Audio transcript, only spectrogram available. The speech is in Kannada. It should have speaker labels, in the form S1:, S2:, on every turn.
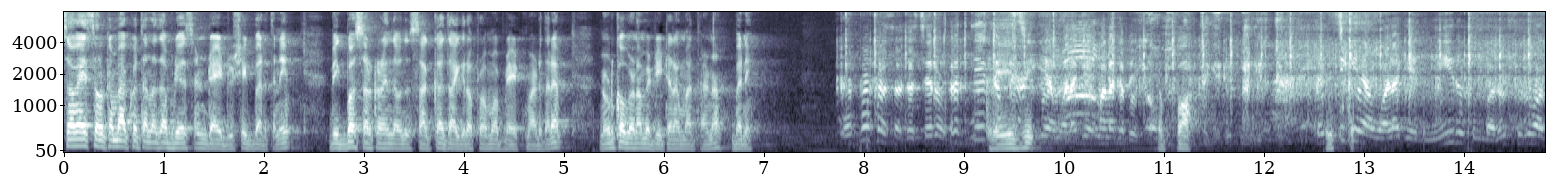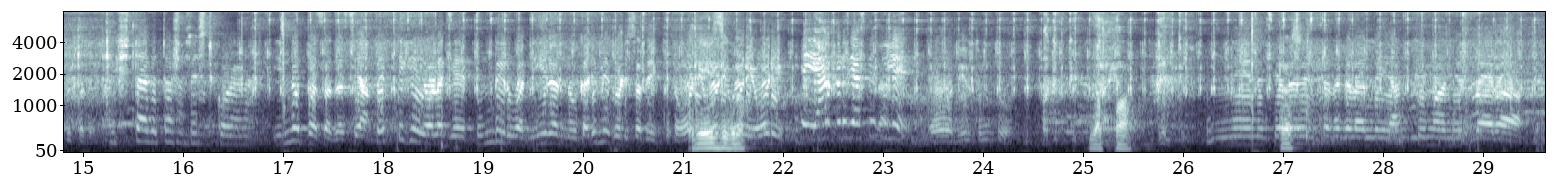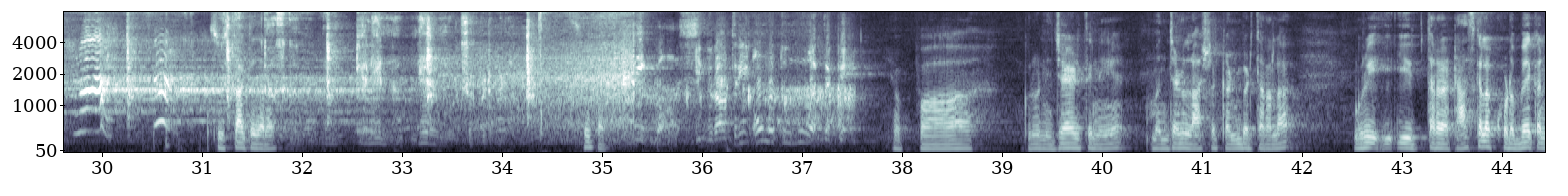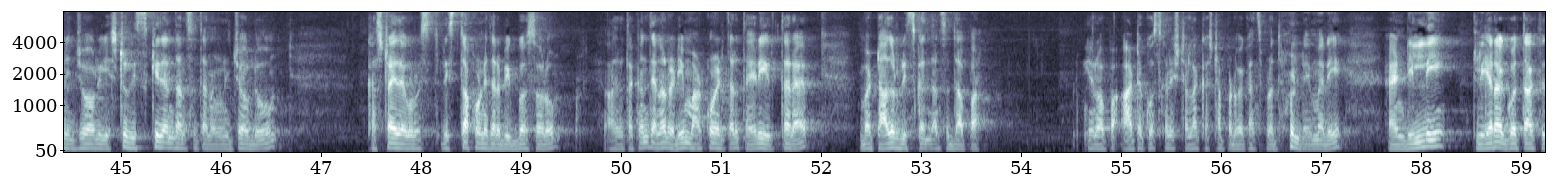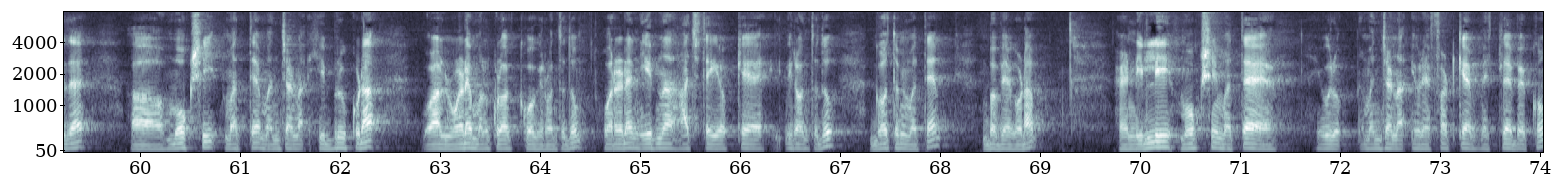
S1: So guys welcome back with ಅನ್ನೋದು ವಿಡಿಯೋಸ್ ಅಂಡ್ ಡೈಟ್ ವಿಷಯಕ್ಕೆ ಬರ್ತೀನಿ. ಬಿಗ್ ಬಾಸ್ ಸರ್ಕಾರದಿಂದ ಕಡೆಯಿಂದ ಒಂದು ಸಖತ್ತಾಗಿರೋ ಪ್ರೊಮೋ ಅಪ್ಡೇಟ್ ಮಾಡಿದ್ದಾರೆ. ನೋಡ್ಕೊಬೋಣ ಡೀಟೇಲ್ ಆಗಿ ಮಾತಾಡೋಣ. ಬನ್ನಿ.
S2: ಕ್ರೇಜಿ
S1: ಅಪ್ಪ
S2: ಒಳಗೆ ನೀರು ತುಂಬಲು ಶುರುವಾಗುತ್ತದೆ.
S3: ಎಷ್ಟಾಗುತ್ತೋ ಅಷ್ಟು ಬೆಸ್ಟ್ ಕೊಡೋಣ.
S2: ಇನ್ನೊಬ್ಬ ಸದಸ್ಯ ಪೆಟ್ಟಿಗೆಯೊಳಗೆ ತುಂಬಿರುವ ನೀರನ್ನು ಕಡಿಮೆಗೊಳಿಸಬೇಕು. ಕ್ರೇಜಿ
S1: ಗುರು.
S2: ಓಡಿ. ಓ ನೀರು ತುಂಬಿತು. ಕೆಲವೇ ಕ್ಷಣಗಳಲ್ಲಿ ಅಂತಿಮ ನಿರ್ಧಾರ
S1: ಸೂಪರ್. ಯಪ್ಪ, ಗುರು, ನಿಜ ಹೇಳ್ತೀನಿ, ಮಂಜಣ್ಣ ಲಾಸ್ಟಲ್ಲಿ ಕಂಡುಬಿಡ್ತಾರಲ್ಲ. ಗುರು, ಈ- ಈ ಥರ ಟಾಸ್ಕೆಲ್ಲ ಕೊಡಬೇಕಾ ನಿಜವಾಗ್ಲು? ಎಷ್ಟು ರಿಸ್ಕ್ ಇದೆ ಅಂತ ಅನ್ಸುತ್ತೆ ನಂಗೆ ನಿಜವಾಗ್ಲು. ಕಷ್ಟ ಇದೆ ಗುರು ರಿಸ್ಕ್ ತಗೊಂಡಿದ್ದಾರೆ ಬಿಗ್ ಬಾಸ್ ಅವರು. ಅದ್ರ ತಕ್ಕಂತೆ ಏನೋ ರೆಡಿ ಮಾಡ್ಕೊಂಡಿರ್ತಾರೆ, ತಯಾರಿ ಇರ್ತಾರೆ. ಬಟ್ ಆದರೂ ರಿಸ್ಕ್ ಅಂತ ಅನ್ಸುತ್ತಪ್ಪ. ಏನೋಪ್ಪ ಆಟಕ್ಕೋಸ್ಕರ ಇಷ್ಟೆಲ್ಲ ಕಷ್ಟಪಡ್ಬೇಕು ಅನ್ಸ್ಬಿಡುತ್ತೆ ಒಂದು ಟೈಮಲ್ಲಿ ಆ್ಯಂಡ್ ಇಲ್ಲಿ ಕ್ಲಿಯರಾಗಿ ಗೊತ್ತಾಗ್ತಿದೆ ಮೋಕ್ಷಿ ಮತ್ತು ಮಂಜಣ್ಣ ಇಬ್ಬರು ಕೂಡ ಅಲ್ಲಿ ಒಳಗಡೆ ಮಲ್ಕೊಳ್ಳೋಕೆ ಹೋಗಿರುವಂಥದ್ದು ಹೊರಗಡೆ ನೀರನ್ನ ಆಚೆ ತೆಗೆಯೋಕ್ಕೆ ಇರೋವಂಥದ್ದು ಗೌತಮಿ ಮತ್ತು ಭವ್ಯಗೌಡ. ಆ್ಯಂಡ್ ಇಲ್ಲಿ ಮೋಕ್ಷಿ ಮತ್ತು ಇವರು, ಮಂಜಣ್ಣ ಇವ್ರ ಎಫರ್ಟ್ಗೆ ಮೆಚ್ಚಲೇಬೇಕು.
